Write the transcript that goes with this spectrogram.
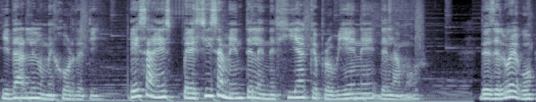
y darle lo mejor de ti. Esa es precisamente la energía que proviene del amor. Desde luego,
